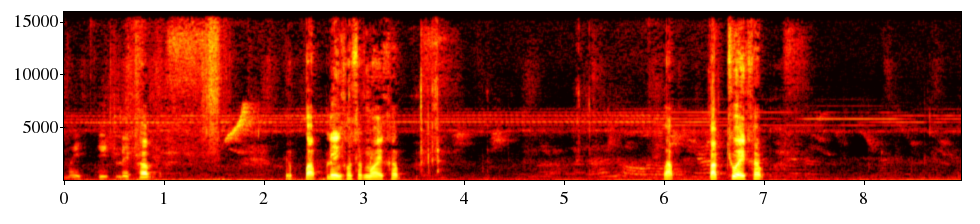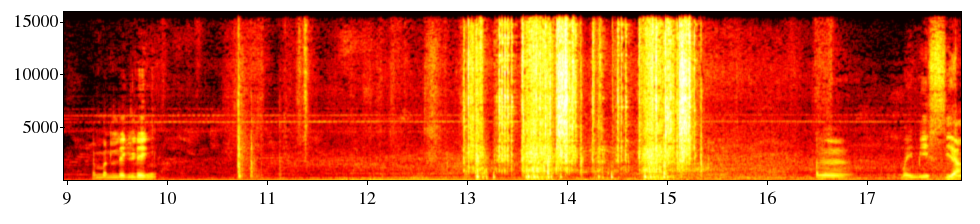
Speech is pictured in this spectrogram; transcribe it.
ไม่ติดเลยครับ เดี๋ยวปรับเร่งเขาสักหน่อยครับ ปรับช่วยครับ ให้มันเร่งเร่งเออไม่มีเสียง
